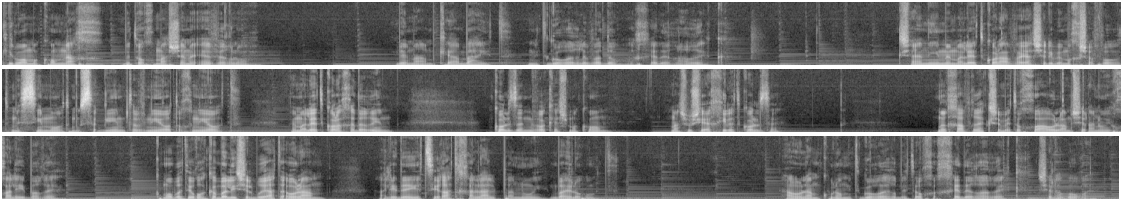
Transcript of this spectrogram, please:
כאילו המקום נח בתוך מה שמעבר לו. במעמקי הבית מתגורר לבדו החדר הריק. כשאני ממלא את כל ההוויה שלי במחשבות, משימות, מושגים, תבניות, תוכניות, ממלא את כל החדרים, כל זה מבקש מקום. משהו שיכיל את כל זה. מרחב ריק שבתוכו העולם שלנו יוכל להיברא. כמו בתיאור הקבלי של בריאת העולם, על ידי יצירת חלל פנוי באלוהות. העולם כולו מתגורר בתוך החדר הריק של הבורא.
